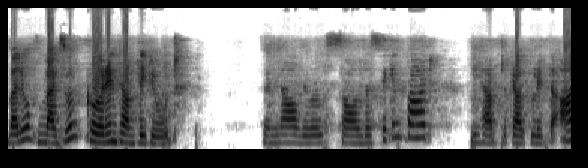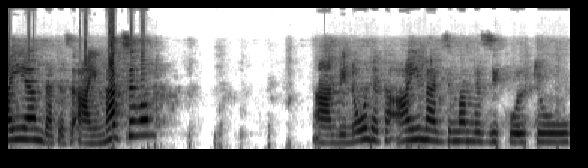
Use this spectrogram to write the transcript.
value of maximum current amplitude. So now we will solve the second part. We have to calculate the IM that is the I maximum and we know that the I maximum is equal to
